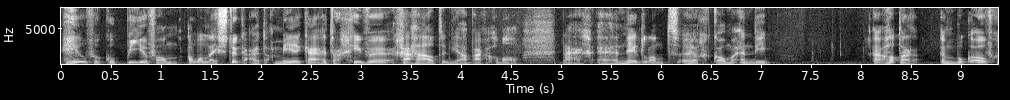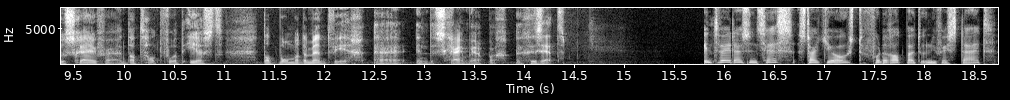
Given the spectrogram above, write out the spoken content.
heel veel kopieën van allerlei stukken uit Amerika, uit archieven gehaald. En die waren allemaal naar Nederland gekomen. En die had daar een boek over geschreven en dat had voor het eerst dat bombardement weer uh, in de schijnwerper gezet. In 2006 start Joost voor de Radboud Universiteit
